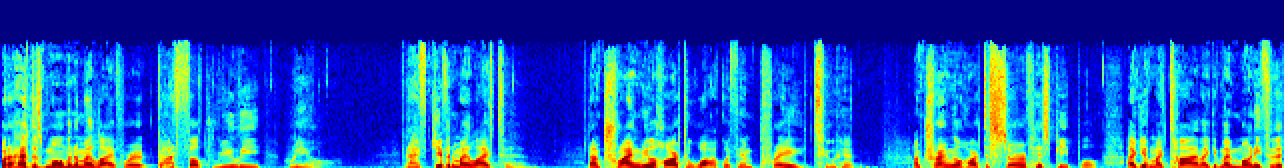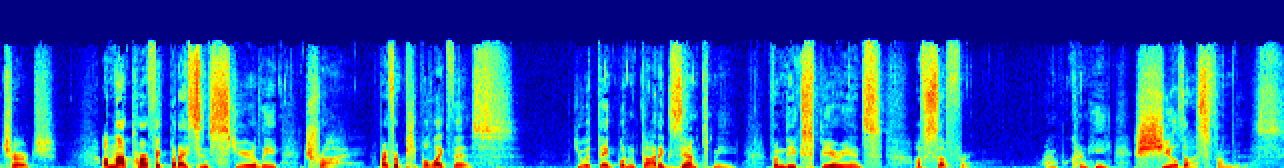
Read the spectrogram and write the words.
but I had this moment in my life where God felt really real. And I've given my life to Him. And I'm trying real hard to walk with Him, pray to Him. I'm trying real hard to serve His people. I give my time, I give my money to the church. I'm not perfect, but I sincerely try. Right? For people like this, you would think, wouldn't God exempt me from the experience of suffering. Right? Couldn't He shield us from this?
